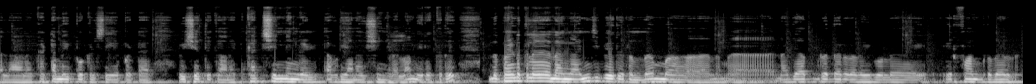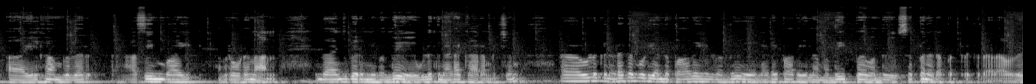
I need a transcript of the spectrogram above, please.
அல்லாத கட்டமைப்புகள் செய்யப்பட்ட விஷயத்துக்கான கச்சின்னங்கள் அப்படியான விஷயங்கள் எல்லாம் இருக்குது. இந்த பயணத்தில் நாங்கள் அஞ்சு பேர் இருந்தோம் நம்ம நஜாத் பிரதர் அதே போல் இர்ஃபான் பிரதர் இல்ஹாம் பிரதர் அசீம் பாய் அவரோட நான். இந்த அஞ்சு பேருமே வந்து உள்ளுக்கு நடக்க ஆரம்பித்தோம் உள்ளுக்கு நடக்கக்கூடிய அந்த பாதைகள் வந்து நடைபாதையெல்லாம் வந்து இப்போ வந்து செப்பனிடப்பட்டிருக்குது அதாவது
